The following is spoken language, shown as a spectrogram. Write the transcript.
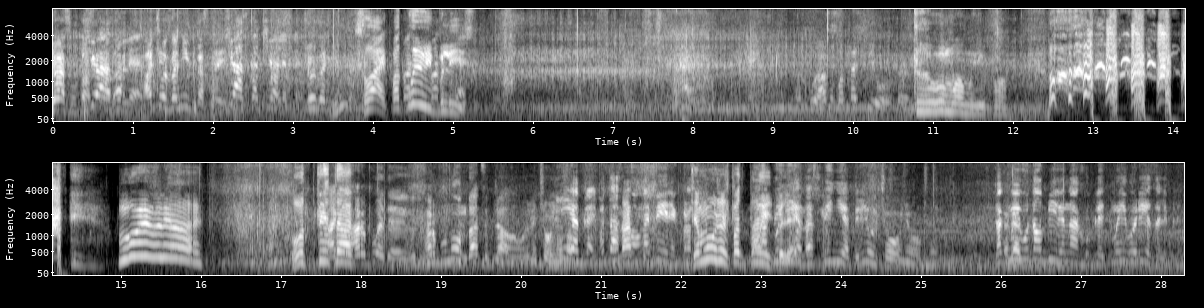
Час вот так. Час, да? блядь. А что за нитка стоит? Час качали, блядь. Что за нитка? Слайк, подплыви Под- ближе. Какой? А ну это. Да у мамы ебал. Ой, блядь. Вот А что, это... горбу, это, гарпуном, да, цеплял его? Или что у него Нет, там? блядь, вытаскивал Она- на берег, братан. Ты можешь На подплыть, спине, блядь. на спине, ты видел, что у него, блядь? Так мы Когда- его долбили нахуй, блядь. Мы его резали, блядь.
